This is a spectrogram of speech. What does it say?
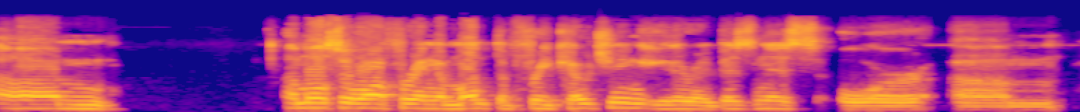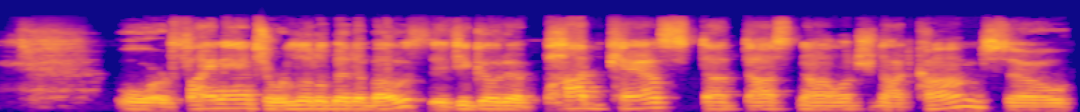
Um, I'm also offering a month of free coaching, either in business or um, or finance or a little bit of both. If you go to podcast.daasknowledge.com, so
